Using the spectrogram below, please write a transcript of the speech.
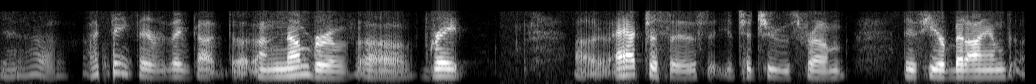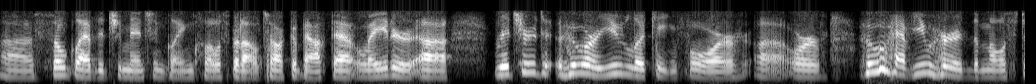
Yeah, I think they're they've got a number of uh, great uh, actresses to choose from this year, but I am uh, so glad that you mentioned Glenn Close. But I'll talk about that later. Uh, Richard, who are you looking for, uh, or who have you heard the most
